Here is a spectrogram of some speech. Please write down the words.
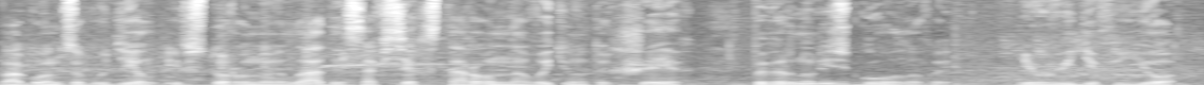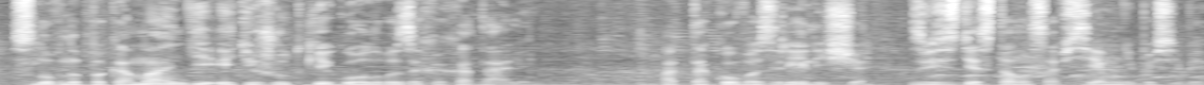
Вагон загудел, и в сторону Эллады со всех сторон на вытянутых шеях повернулись головы, и, увидев ее, словно по команде, эти жуткие головы захохотали. От такого зрелища звезде стало совсем не по себе.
